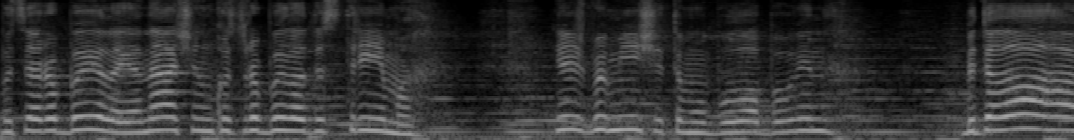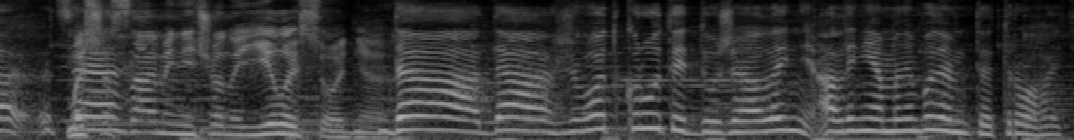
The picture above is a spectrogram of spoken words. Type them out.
бо це робила, я начинку зробила до стріма. Я ж би Міші тому було, бо він. Бідолага, це... Ми ще самі нічого не їли сьогодні. Да, да, живот крутить дуже, але, ні- але ні, ми не будемо те трогати.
